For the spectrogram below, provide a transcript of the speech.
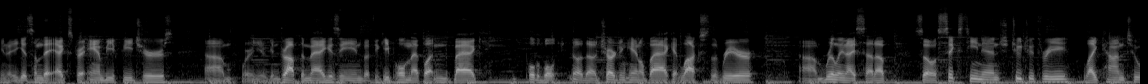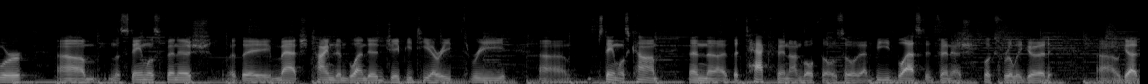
You know, you get some of the extra ambi features um, where you can drop the magazine, but if you keep holding that button back, pull the, bolt, uh, the charging handle back, it locks to the rear. Um, really nice setup. So 16 inch 223 light contour, um, the stainless finish with a matched timed and blended JPTRE3 uh, stainless comp, and uh, the tack fin on both those, so that bead blasted finish looks really good. Uh, we've got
